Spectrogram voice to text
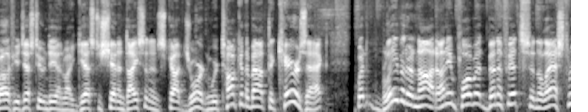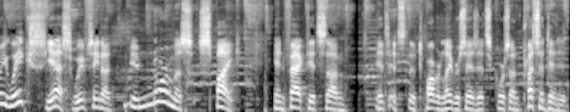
Well, if you just tuned in, my guest is Shannon Dyson and Scott Jordan. We're talking about the CARES Act. But believe it or not, unemployment benefits in the last three weeks, yes, we've seen an enormous spike. In fact, it's um, it's it's the Department of Labor says it's of course unprecedented.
